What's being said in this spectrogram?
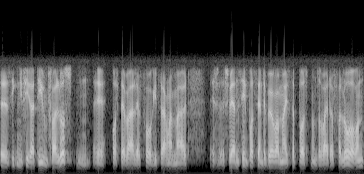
äh, signifikativen Verlusten äh, aus der Wahl hervorgeht, sagen wir mal, es, es werden 10 Prozent der Bürgermeisterposten und so weiter verloren,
